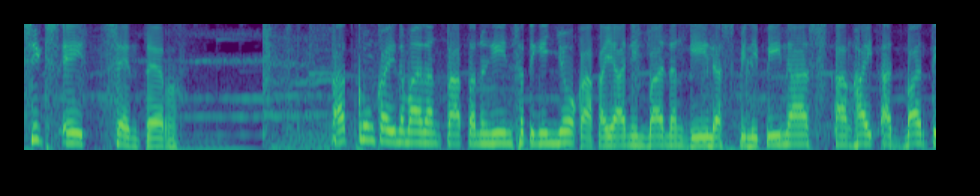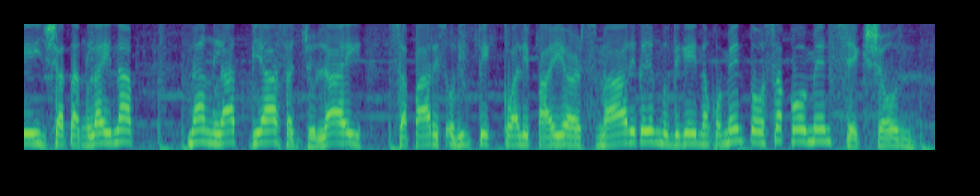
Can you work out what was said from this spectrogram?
6'8 center. At kung kayo naman ang tatanungin sa tingin nyo kakayanin ba ng Gilas Pilipinas ang height advantage at ang lineup ng Latvia sa July sa Paris Olympic Qualifiers, maaari kayong magbigay ng komento sa comment section.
